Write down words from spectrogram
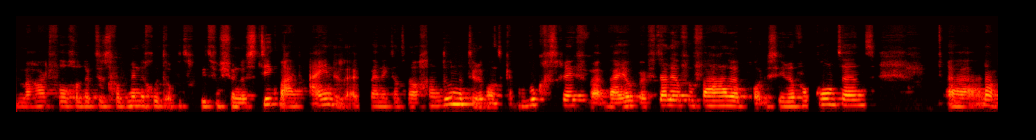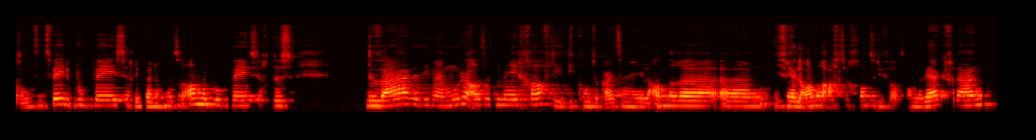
mijn hart volgen lukt dus wat minder goed op het gebied van journalistiek. Maar uiteindelijk ben ik dat wel gaan doen natuurlijk. Want ik heb een boek geschreven waarbij ook. We vertellen heel veel verhalen, produceren heel veel content. Uh, nou, we zijn met een tweede boek bezig. Ik ben nog met een ander boek bezig. Dus de waarde die mijn moeder altijd meegaf, die, die komt ook uit een hele andere, um, die een hele andere achtergrond. Die heeft wat ander werk gedaan.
